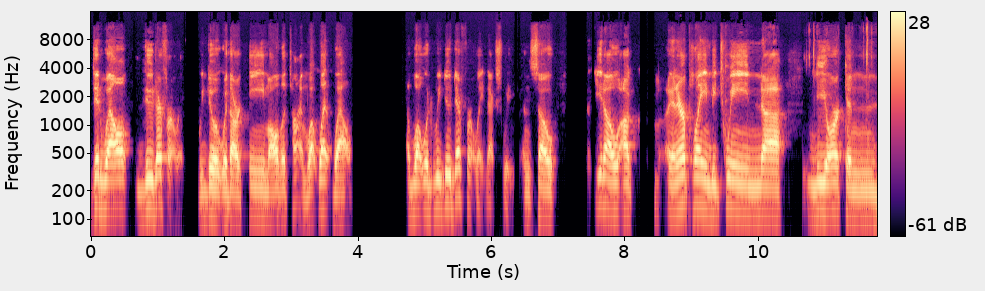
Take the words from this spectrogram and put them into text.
did well do differently. We do it with our team all the time. What went well? And what would we do differently next week? And so you know a, an airplane between uh, New York and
